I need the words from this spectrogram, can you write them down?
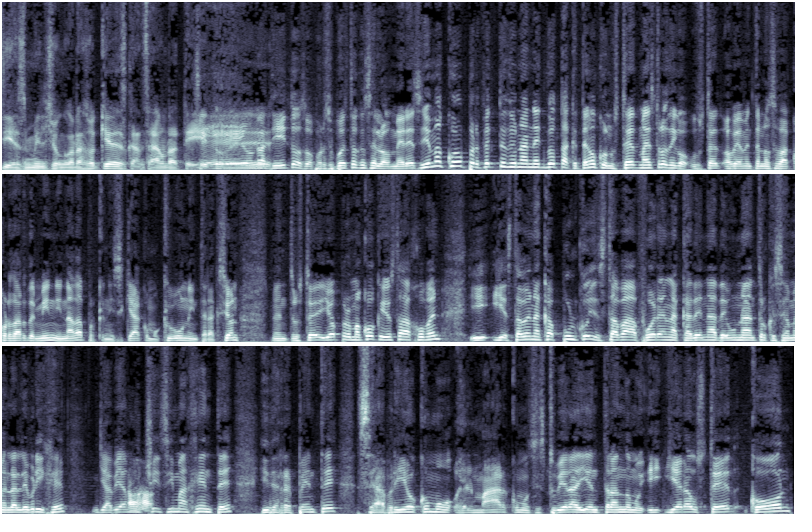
10 mil chongorazo quiere descansar un ratito. Sí, ¿eh? un ratito, so- por supuesto que se lo merece. Yo me acuerdo perfecto de una anécdota que tengo con usted, maestro. Digo, usted obviamente no se va a acordar de mí ni nada porque ni siquiera como que hubo una interacción entre usted y yo, pero me acuerdo que yo estaba joven y, y estaba en Acapulco y estaba afuera en la cadena de un antro que se llama El Alebrije y había Ajá. muchísima gente y de repente se abrió como el mar, como si estuviera ahí entrando muy- y, y era usted con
